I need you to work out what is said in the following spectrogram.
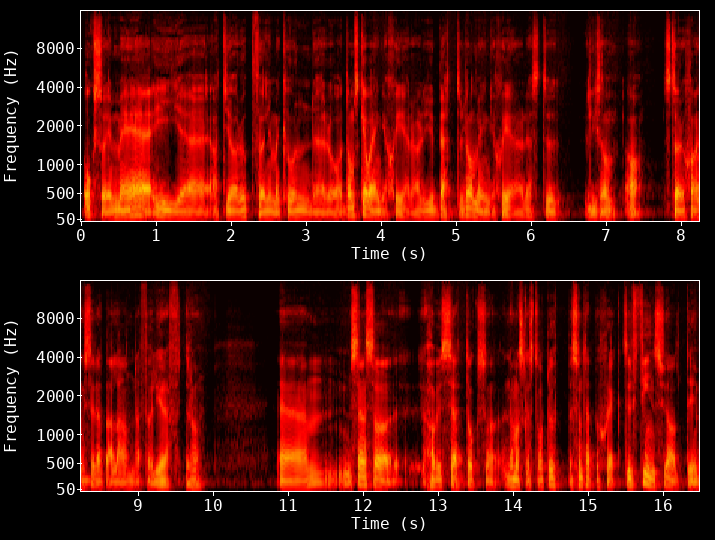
också är med i eh, att göra uppföljning med kunder och de ska vara engagerade. Ju bättre de är engagerade desto liksom, ja, större chans är det att alla andra följer efter. Då. Ehm, sen så har vi sett också när man ska starta upp ett sånt här projekt. Det finns ju alltid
